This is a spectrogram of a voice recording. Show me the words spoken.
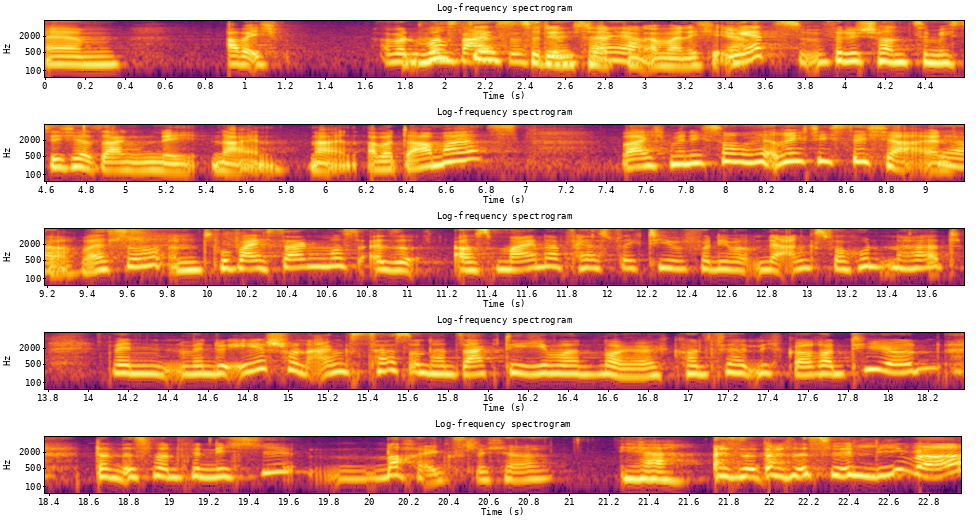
Ähm, aber ich Aber wusste es zu dem nicht. Ja, Zeitpunkt ja. aber nicht. Ja. Jetzt würde ich schon ziemlich sicher sagen, nee, nein, nein. Aber damals war ich mir nicht so richtig sicher einfach, Ja. weißt du? Und Wobei ich sagen muss, also aus meiner Perspektive von jemandem, der Angst vor Hunden hat, wenn, wenn du eh schon Angst hast und dann sagt dir jemand, naja, ich kann es dir halt nicht garantieren, dann ist man, finde ich, noch ängstlicher. Ja, Also dann ist mir lieber,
